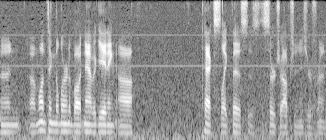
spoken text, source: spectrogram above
And um, one thing to learn about navigating uh, text like this is the search option is your friend.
